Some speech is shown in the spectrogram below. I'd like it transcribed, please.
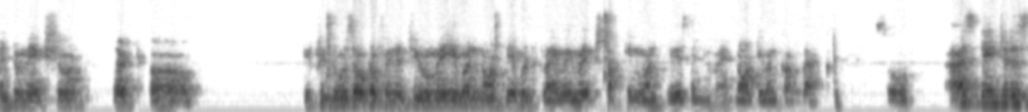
and to make sure that uh, if you lose out of energy, you may even not be able to climb. You may be stuck in one place and you may not even come back. So as dangerous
